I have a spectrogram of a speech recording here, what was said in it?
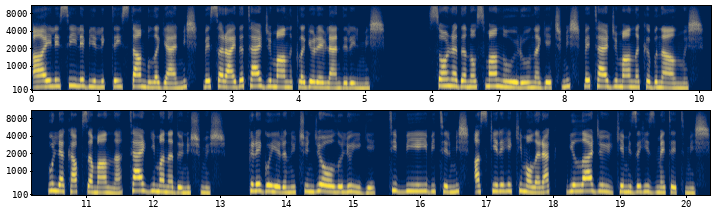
ailesiyle birlikte İstanbul'a gelmiş ve sarayda tercümanlıkla görevlendirilmiş. Sonradan Osmanlı uyruğuna geçmiş ve tercüman lakabını almış. Bu lakap zamanla, tergimana dönüşmüş. Gregoire'ın üçüncü oğlu Luigi, tıbbiyeyi bitirmiş, askeri hekim olarak, yıllarca ülkemize hizmet etmiş.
